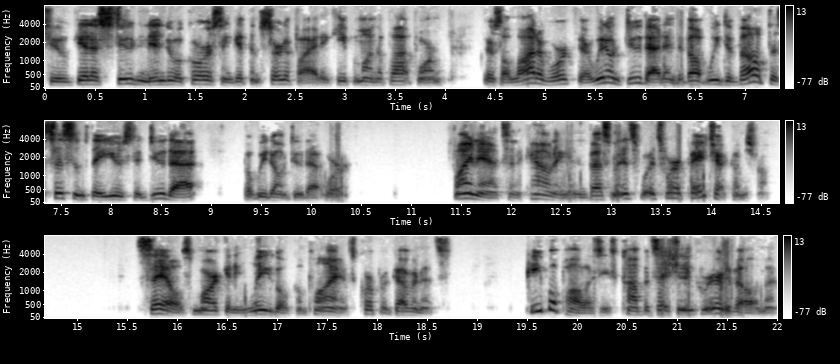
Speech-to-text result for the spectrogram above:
to get a student into a course and get them certified and keep them on the platform. There's a lot of work there. We don't do that and develop. We develop the systems they use to do that, but we don't do that work. Finance and accounting and investment, it's, it's where a paycheck comes from. Sales, marketing, legal, compliance, corporate governance, people policies, compensation and career development.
